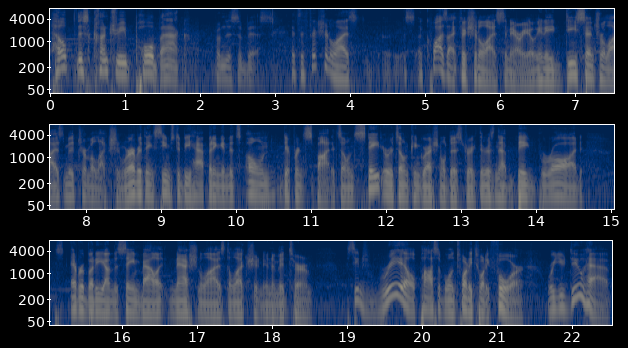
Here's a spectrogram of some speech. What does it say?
help this country pull back from this abyss. It's a fictionalized, a quasi-fictionalized scenario in a decentralized midterm election where everything seems to be happening in its own different spot, its own state or its own congressional district. There isn't that big, broad, everybody on the same ballot nationalized election in a midterm. It seems real possible in 2024, where you do have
